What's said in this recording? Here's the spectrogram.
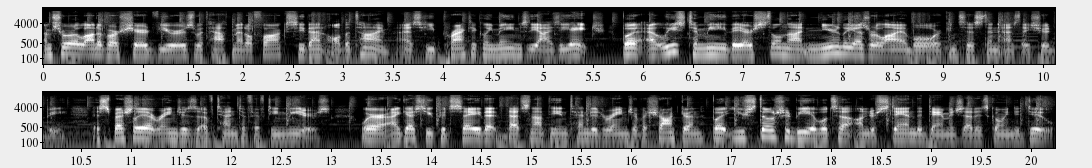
I'm sure a lot of our shared viewers with Half Metal Fox see that all the time, as he practically mains the IZH. But at least to me, they are still not nearly as reliable or consistent as they should be, especially at ranges of 10 to 15 meters, where I guess you could say that that's not the intended range of a shotgun, but you still should be able to understand the damage that it's going to do.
